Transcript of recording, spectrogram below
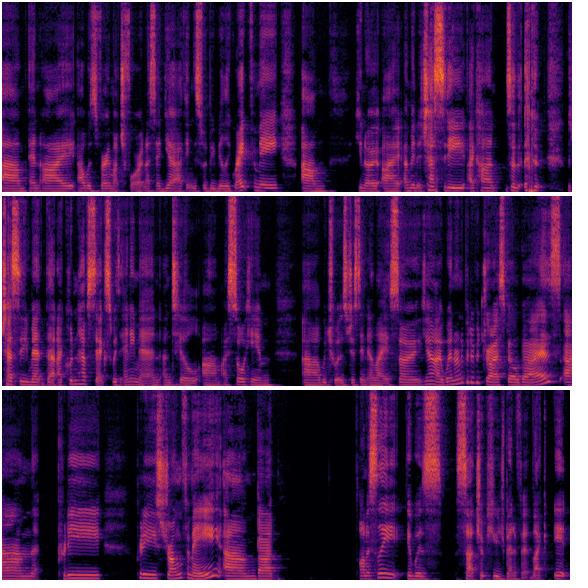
um, and I I was very much for it. And I said, yeah, I think this would be really great for me. Um, you know, I I'm in a chastity. I can't. So the, the, chastity meant that I couldn't have sex with any man until um, I saw him. Uh, which was just in LA. So yeah, I went on a bit of a dry spell, guys. Um, pretty, pretty strong for me. Um, but honestly, it was such a huge benefit. Like it,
